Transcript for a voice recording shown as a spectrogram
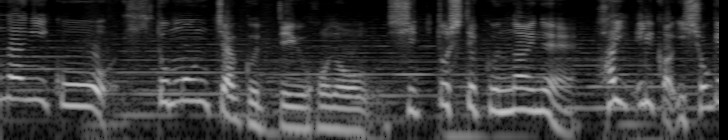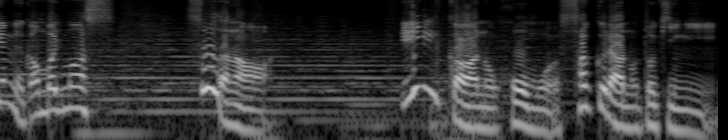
んなにこう、一悶着っていうほど嫉妬してくんないね。はい、エリカ一生懸命頑張ります。そうだな。エリカの方も桜の時に、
